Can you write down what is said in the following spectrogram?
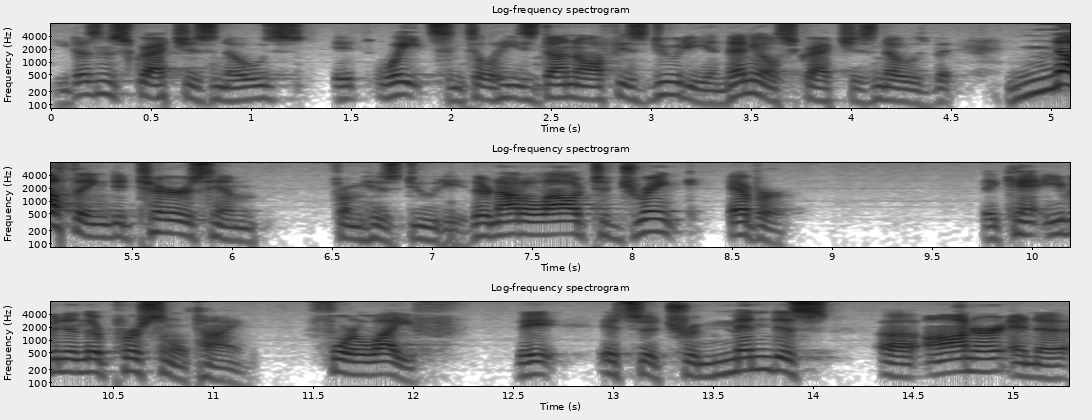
he doesn't scratch his nose. It waits until he's done off his duty and then he'll scratch his nose. But nothing deters him from his duty. They're not allowed to drink ever. They can't, even in their personal time, for life. They, it's a tremendous uh, honor, and uh,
